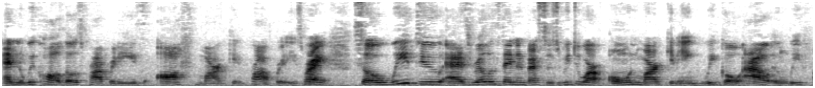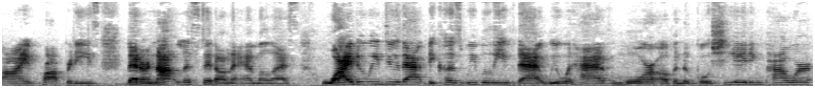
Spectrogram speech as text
And we call those properties off market properties, right? Right. So, we do, as real estate investors, we do our own marketing. We go out and we find properties that are not listed on the MLS. Why do we do that? Because we believe that we would have more of a negotiating power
